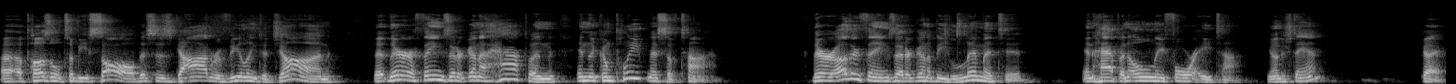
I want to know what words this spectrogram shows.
a puzzle to be solved. This is God revealing to John that there are things that are going to happen in the completeness of time. There are other things that are going to be limited and happen only for a time. You understand? Okay.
